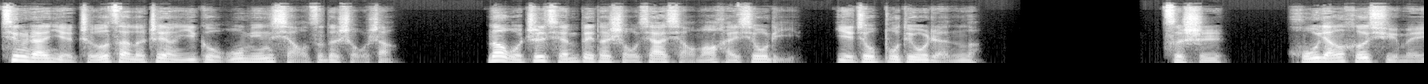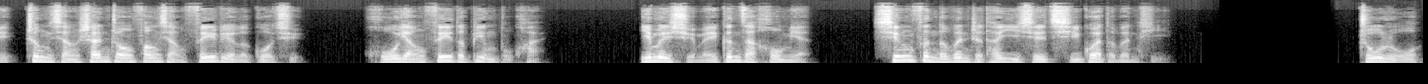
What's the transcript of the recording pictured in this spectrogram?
竟然也折在了这样一个无名小子的手上，那我之前被他手下小毛孩修理也就不丢人了。此时，胡杨和许梅正向山庄方向飞掠了过去。胡杨飞得并不快，因为许梅跟在后面。兴奋的问着他一些奇怪的问题，诸如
